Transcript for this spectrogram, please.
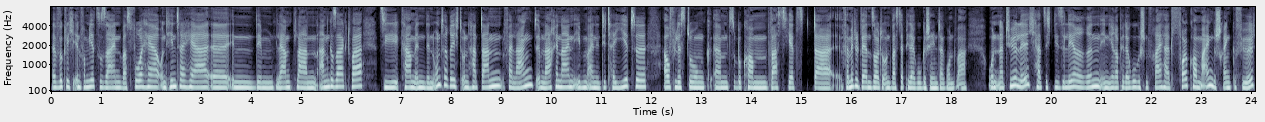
äh, wirklich informiert zu sein, was vorher und hinterher äh, in dem Lernplan angesagt war. Sie kam in den Unterricht und hat dann verlangt, im Nachhinein eben eine detaillierte Auflistung ähm, zu bekommen, was jetzt da vermittelt werden sollte und was der pädagogische Hintergrund war. Und natürlich hat sich diese Lehrerin in ihrer pädagogischen Freiheit vollkommen eingeschränkt gefühlt,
